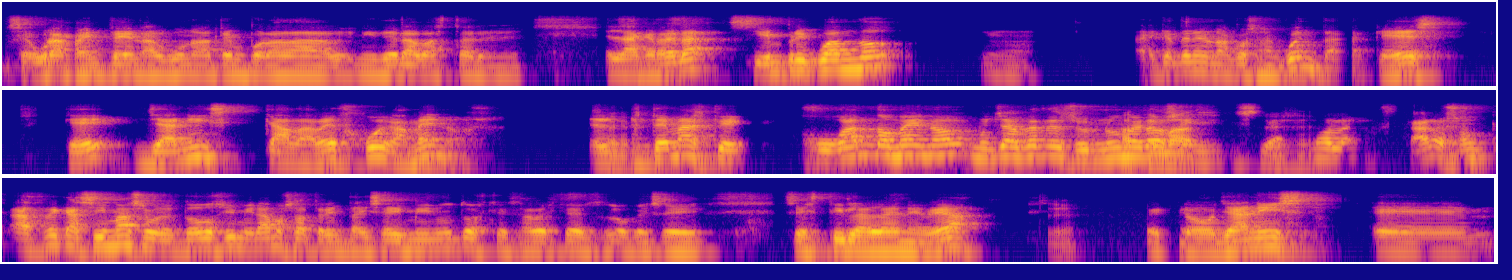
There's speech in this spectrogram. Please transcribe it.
seguramente en alguna temporada venidera va a estar en, en la carrera, siempre y cuando mm, hay que tener una cosa en cuenta, que es que Yanis cada vez juega menos. El tema es que jugando menos, muchas veces sus números, claro, son, hace casi más, sobre todo si miramos a 36 minutos, que sabes que es lo que se, estila en la NBA. Pero Yanis, eh,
